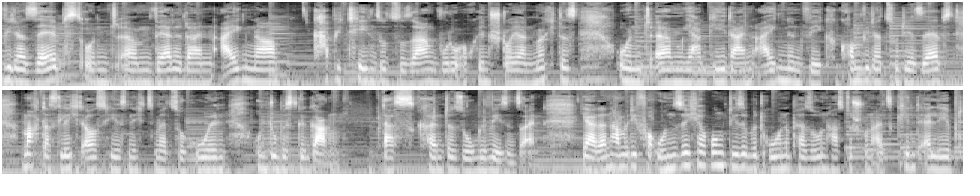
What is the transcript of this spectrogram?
wieder selbst und ähm, werde dein eigener Kapitän sozusagen, wo du auch hinsteuern möchtest. Und ähm, ja, geh deinen eigenen Weg, komm wieder zu dir selbst, mach das Licht aus, hier ist nichts mehr zu holen. Und du bist gegangen das könnte so gewesen sein. Ja, dann haben wir die Verunsicherung. Diese bedrohende Person hast du schon als Kind erlebt.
